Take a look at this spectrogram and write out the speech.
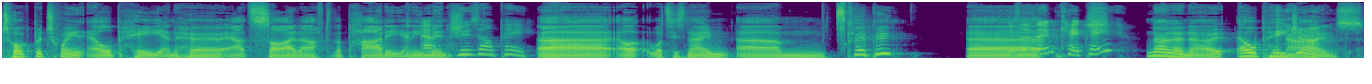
talk between LP and her outside after the party, and he Uh, mentioned who's LP? uh, L- what's his name? Um, KP. Is Uh, his name KP? no, no, no. LP No, Jones.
